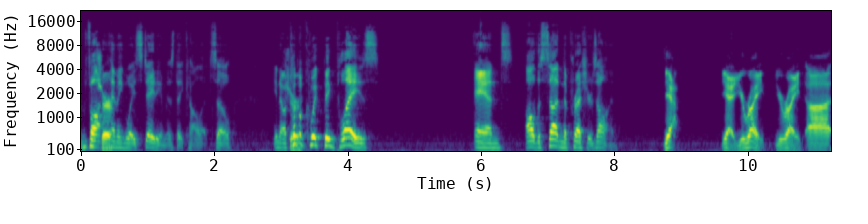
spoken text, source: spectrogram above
Vaught Sure. Hemingway Stadium, as they call it. So, you know, a Sure. couple quick big plays, and all of a sudden the pressure's on. Yeah, yeah, you're right. You're right. Uh,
